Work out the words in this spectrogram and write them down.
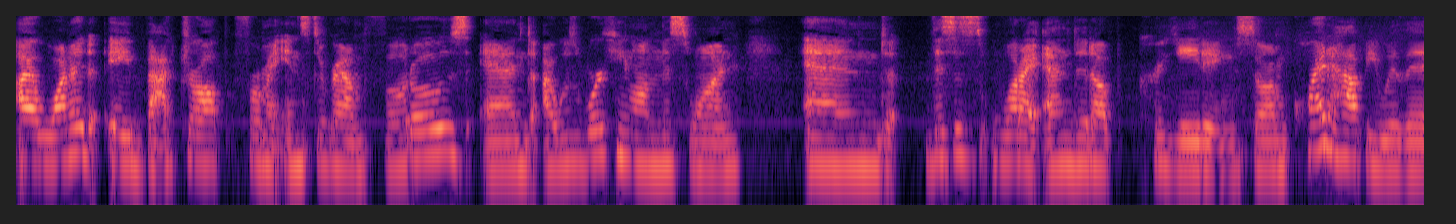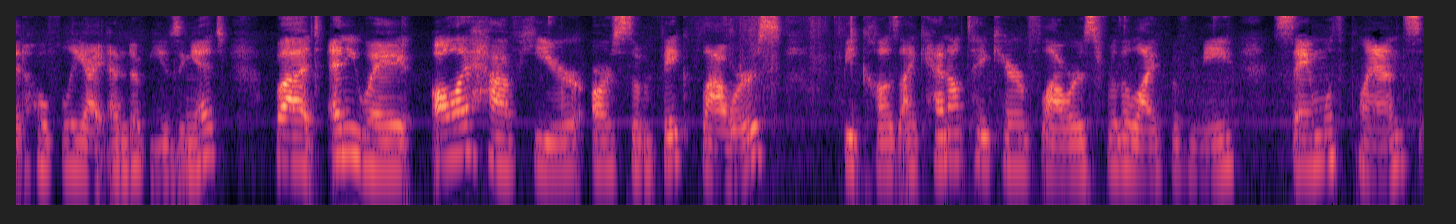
I wanted a backdrop for my Instagram photos and I was working on this one and this is what I ended up creating. So I'm quite happy with it. Hopefully I end up using it. But anyway, all I have here are some fake flowers because I cannot take care of flowers for the life of me. Same with plants,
